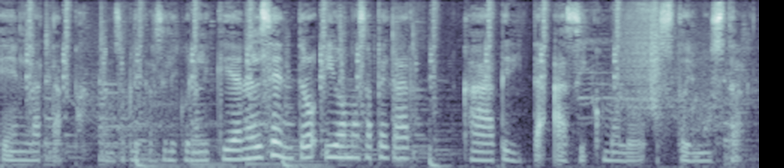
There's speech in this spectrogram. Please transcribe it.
en la tapa. Vamos a aplicar silicona líquida en el centro y vamos a pegar cada tirita así como lo estoy mostrando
